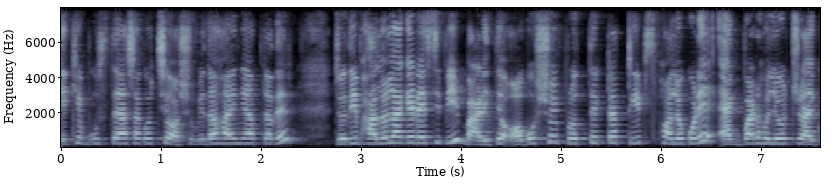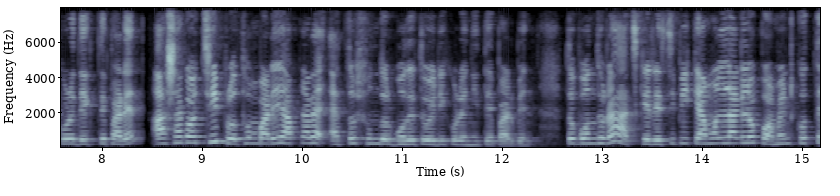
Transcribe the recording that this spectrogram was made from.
দেখে বুঝতে আশা করছি অসুবিধা হয়নি আপনাদের। যদি ভালো লাগে রেসিপি বাড়িতে অবশ্যই প্রত্যেকটা টিপস ফলো করে একবার হলেও ট্রাই করে দেখতে পারেন। আশা করছি প্রথমবারেই আপনারা এত সুন্দর বোঁদে তৈরি করে নিতে পারবেন। তো বন্ধুরা, আজকের রেসিপি কেমন লাগল কমেন্ট করতে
